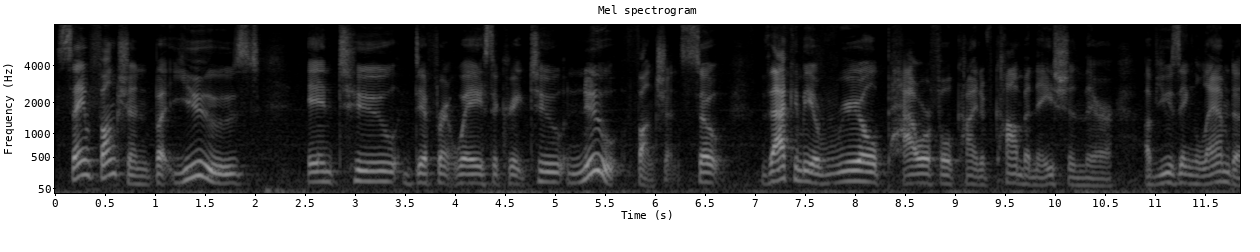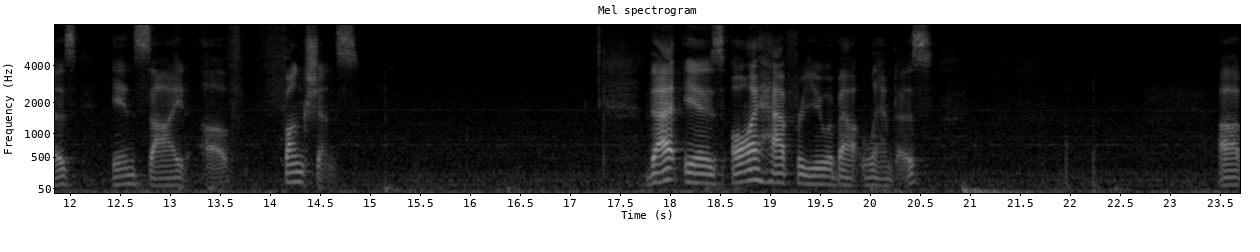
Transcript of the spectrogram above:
Same function, but used in two different ways to create two new functions. So that can be a real powerful kind of combination there of using lambdas inside of functions. That is all I have for you about lambdas. Uh,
